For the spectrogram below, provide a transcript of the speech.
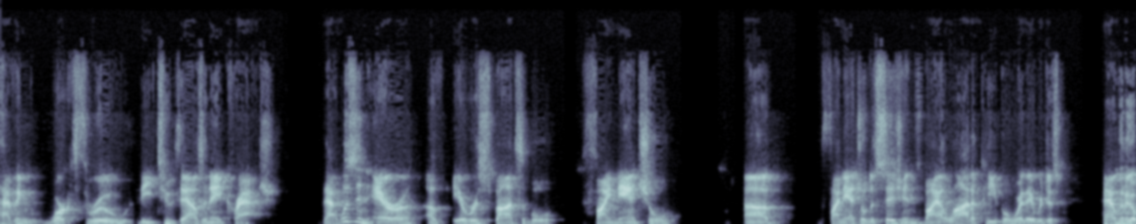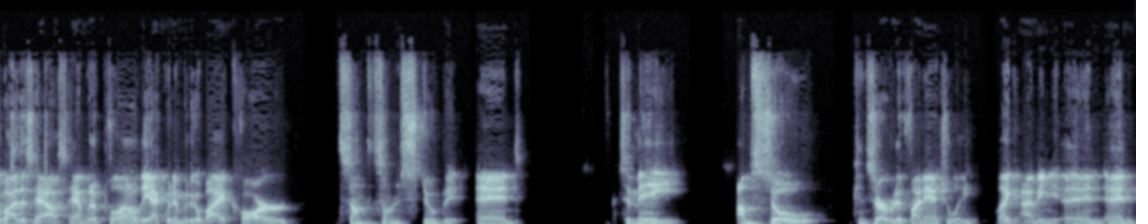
having worked through the 2008 crash, that was an era of irresponsible financial uh, financial decisions by a lot of people where they were just, hey, I'm going to go buy this house. Hey, I'm going to pull out all the equity. I'm going to go buy a car something something stupid. And to me, I'm so conservative financially. Like, I mean, and and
